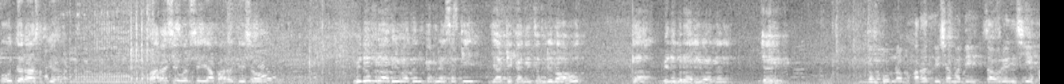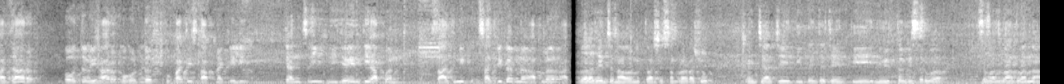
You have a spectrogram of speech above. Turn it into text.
बौद्ध राज्य बाराशे वर्षे या भारत देशावर होतं. विनम्र अभिवादन करण्यासाठी या ठिकाणी जमलेलो आहोत. विनम्र अभिवादन. जय हिंद. संपूर्ण भारत देशामध्ये चौऱ्याऐंशी हजार बौद्ध विहार बौद्ध स्तूपाची स्थापना केली. त्यांची ही जयंती आपण साजरी साजरी करणं आपलं महाराज यांच्या नावानिमित्त असे सम्राट अशोक यांच्या जयंती त्यांच्या जयंती निमित्त मी सर्व समाज बांधवांना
